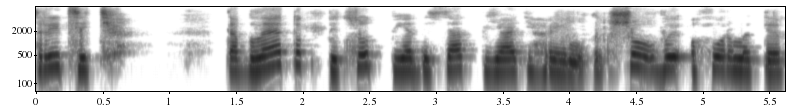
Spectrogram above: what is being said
30 таблеток 555 гривень. Якщо ви оформите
